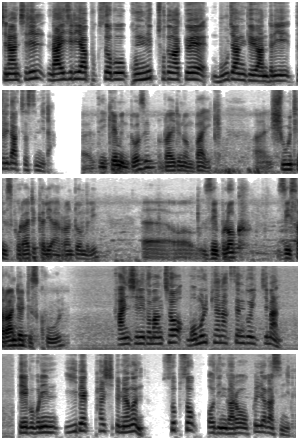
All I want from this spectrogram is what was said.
지난 7일 나이지리아 북서부 공립초등학교에 무장교환들이 들이닥쳤습니다. They came in dozen, riding on bike, and shooting sporadically and randomly. Uh, they block, they surrounded the school. 간신히 도망쳐 몸을 피한 학생도 있지만 대부분인 280여 명은 숲속 어딘가로 끌려갔습니다.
